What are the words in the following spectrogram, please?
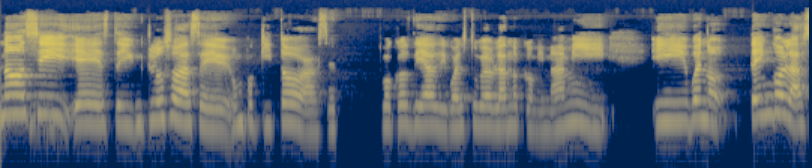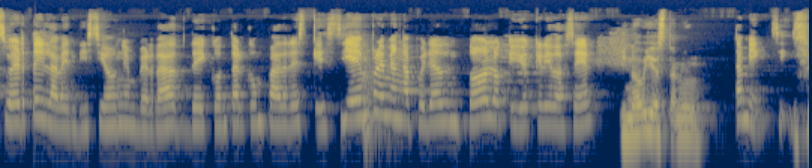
No, sí, este, incluso hace un poquito, hace pocos días, igual estuve hablando con mi mami y, y bueno, tengo la suerte y la bendición, en verdad, de contar con padres que siempre me han apoyado en todo lo que yo he querido hacer. Y novios también. También, sí, en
